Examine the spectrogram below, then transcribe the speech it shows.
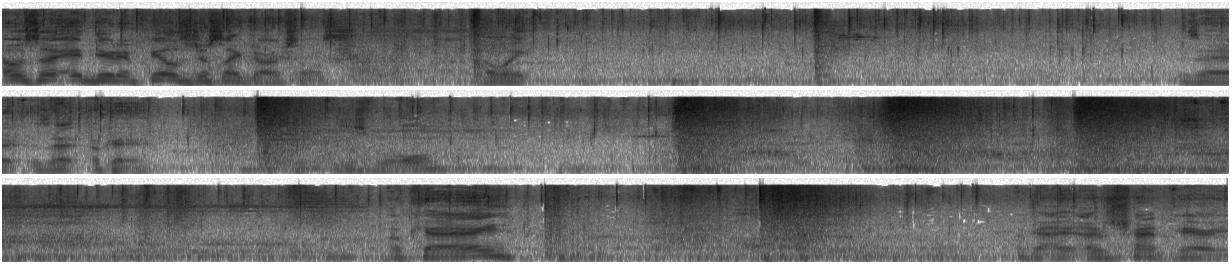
Oh, so, it, dude, it feels just like Dark Souls. Oh, wait. Is there. Is that. Okay. Just roll. Okay. Okay, I, was trying to parry.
